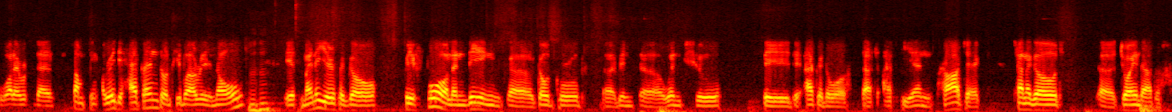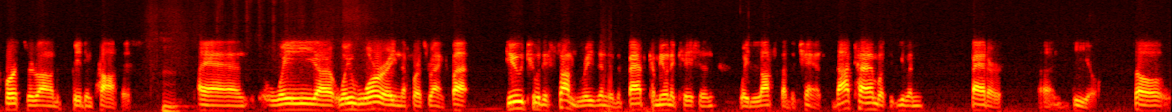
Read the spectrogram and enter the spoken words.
whatever that something already happened or people already know. Mm-hmm. It's many years ago before Lundin uh, Gold Group uh, went, uh, went to the, the Ecuador that FDN project. China Gold uh, joined at the first round bidding process, mm. and we uh, we were in the first rank, but due to the some reason, the bad communication, we lost the chance. That time was even better uh, deal. So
